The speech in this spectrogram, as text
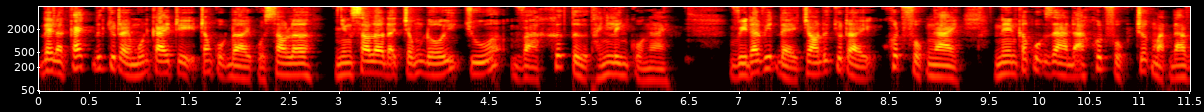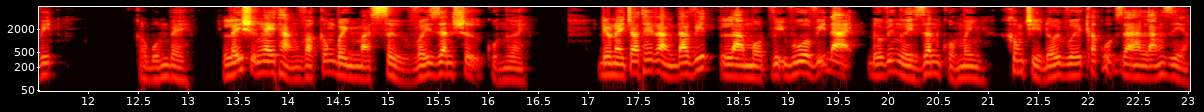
Đây là cách Đức Chúa Trời muốn cai trị trong cuộc đời của Saul, nhưng Saul đã chống đối Chúa và khước từ thánh linh của Ngài. Vì David để cho Đức Chúa Trời khuất phục Ngài, nên các quốc gia đã khuất phục trước mặt David. Câu 4b. Lấy sự ngay thẳng và công bình mà xử với dân sự của người. Điều này cho thấy rằng David là một vị vua vĩ đại đối với người dân của mình, không chỉ đối với các quốc gia láng giềng.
